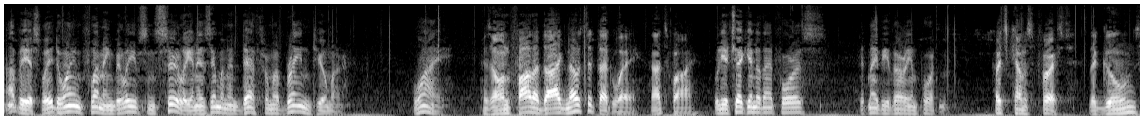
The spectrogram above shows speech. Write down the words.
Obviously, Duane Fleming believes sincerely in his imminent death from a brain tumor. Why? His own father diagnosed it that way. That's why. Will you check into that for us? It may be very important. Which comes first, the goons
